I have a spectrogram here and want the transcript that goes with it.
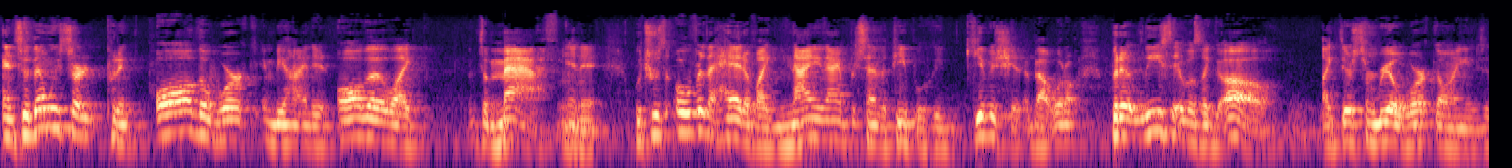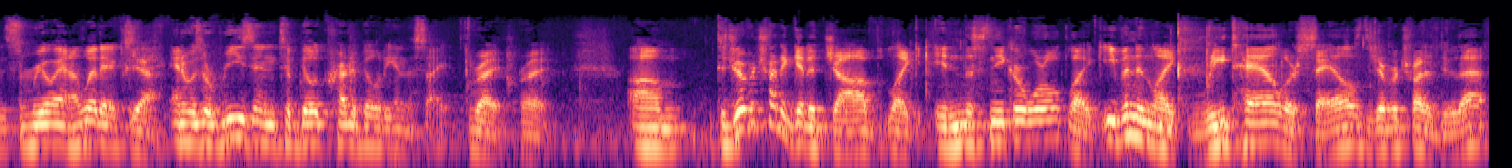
And so then we started putting all the work in behind it, all the like the math in mm-hmm. it, which was over the head of like 99% of the people who could give a shit about what. But at least it was like, oh, like there's some real work going into this, some real analytics, Yeah. and it was a reason to build credibility in the site. Right, right. Um, did you ever try to get a job like in the sneaker world, like even in like retail or sales? Did you ever try to do that?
